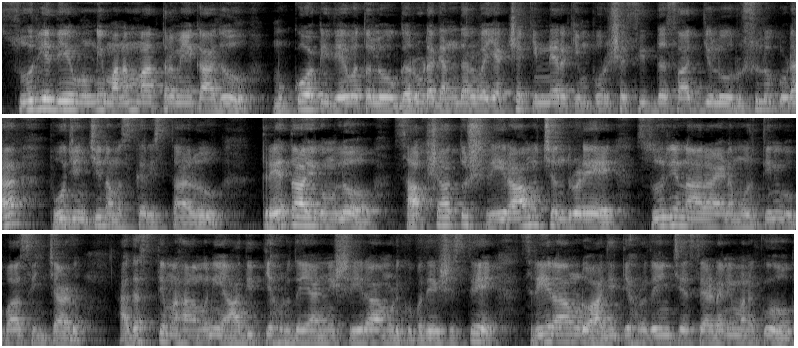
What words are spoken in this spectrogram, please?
సూర్యదేవుణ్ణి మనం మాత్రమే కాదు ముక్కోటి దేవతలు గరుడ గంధర్వ యక్ష కిన్నెర కింపురుష సిద్ధ సాధ్యులు ఋషులు కూడా పూజించి నమస్కరిస్తారు. త్రేతాయుగంలో సాక్షాత్తు శ్రీరామచంద్రుడే సూర్యనారాయణమూర్తిని ఉపాసించాడు. అగస్త్య మహాముని ఆదిత్య హృదయాన్ని శ్రీరాముడికి ఉపదేశిస్తే శ్రీరాముడు ఆదిత్య హృదయం చేశాడని మనకు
